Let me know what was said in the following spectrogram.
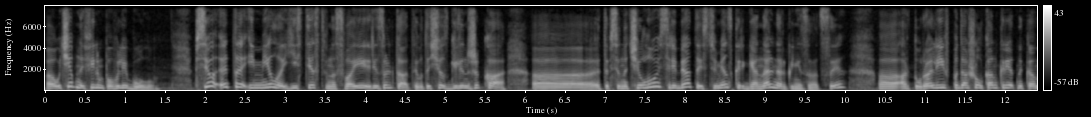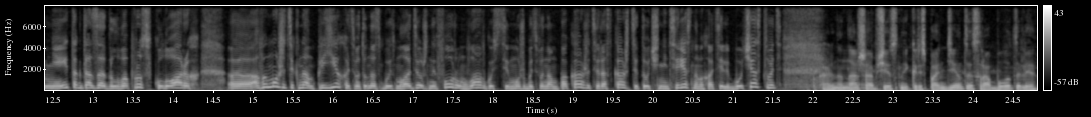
э, учебный фильм по волейболу. Все это имело, естественно, свои результаты. Вот еще с Геленджика э, это все началось. Ребята из Тюменской региональной организации, э, Артур Алиев подошел конкретно ко мне и тогда задал вопрос в кулуарах, э, а вы можете к нам приехать? Вот у нас будет молодежный форум в августе, может быть, вы нам покажете, расскажете, это очень интересно, мы хотели бы участвовать. Правильно, наши общественные корреспонденты сработали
